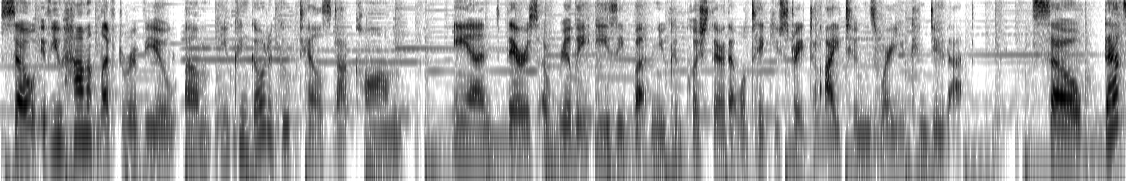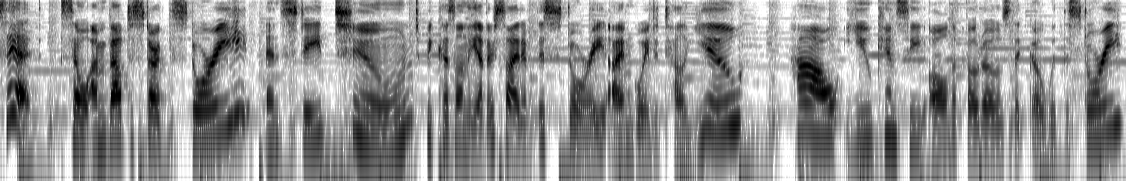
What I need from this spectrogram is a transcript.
So if you haven't left a review, um, you can go to gooptales.com and there's a really easy button you can push there that will take you straight to iTunes where you can do that. So that's it. So I'm about to start the story and stay tuned because on the other side of this story, I'm going to tell you how you can see all the photos that go with the story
